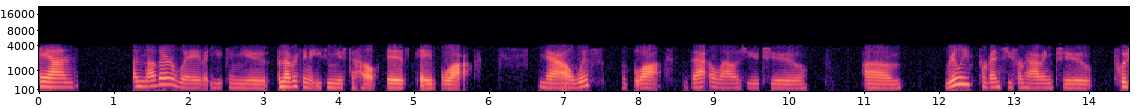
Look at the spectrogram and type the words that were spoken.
And another way that you can use, another thing that you can use to help is a block. Now, with the block, that allows you to um, really prevents you from having to push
